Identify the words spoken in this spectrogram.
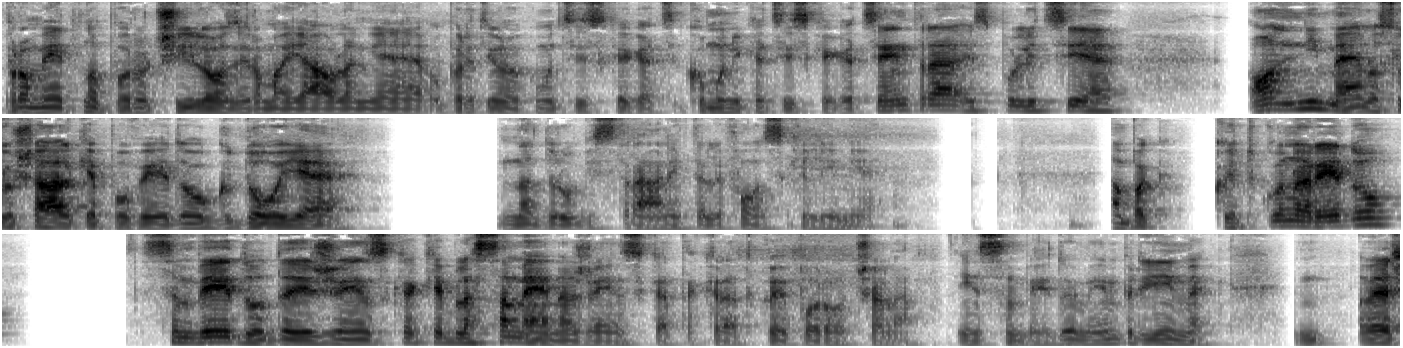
prometno poročilo oziroma javljanje operativno-komunikacijskega centra iz policije. On ni meni slušalke povedal, kdo je na drugi strani telefonske linije. Ampak, ko je tako naredil, sem vedel, da je ženska, ki je bila samo ena ženska takrat, ko je poročala. In sem vedel ime in priimek. Veš,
